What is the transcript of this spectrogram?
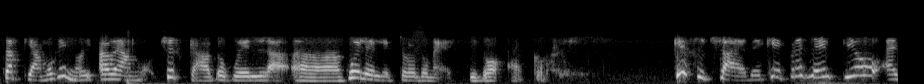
sappiamo che noi avevamo cercato quella, uh, quell'elettrodomestico. Ecco. Che succede? Che per esempio è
